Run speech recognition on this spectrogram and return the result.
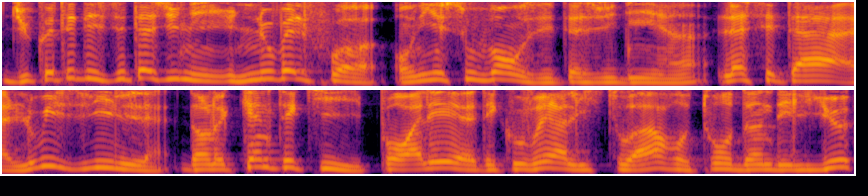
du côté des États-Unis, une nouvelle fois. On y est souvent aux États-Unis. Hein. Là, c'est à Louisville, dans le Kentucky, pour aller euh, découvrir l'histoire autour d'un des lieux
